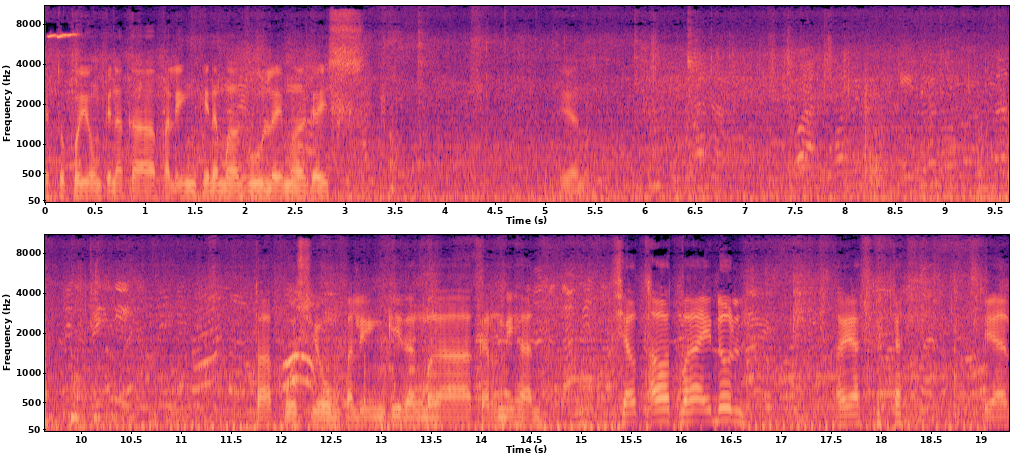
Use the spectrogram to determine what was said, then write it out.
Ito po yung pinakapalingki ng mga gulay mga guys. Ayan. Tapos yung palingki ng mga karnihan. Shout out mga idol. Ayan. Ayan.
